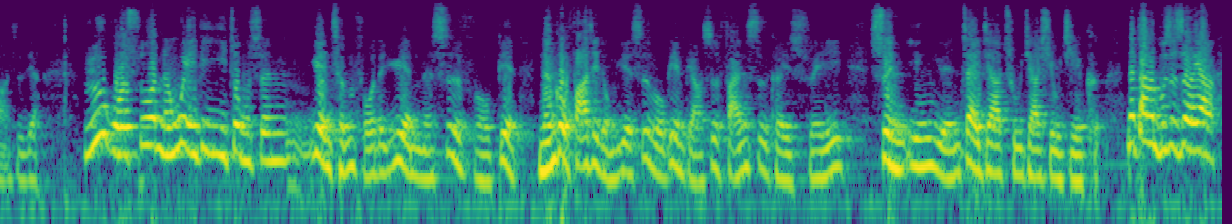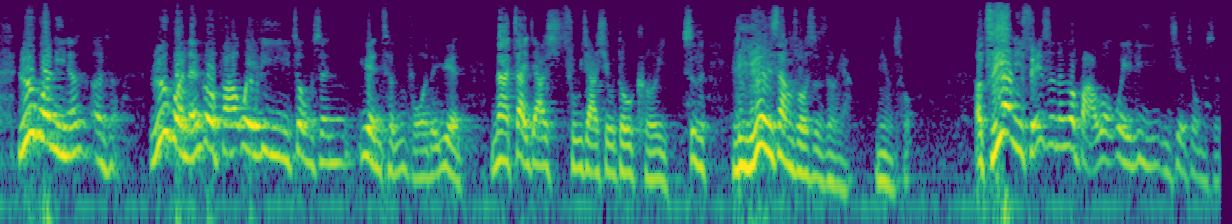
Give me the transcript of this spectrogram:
啊，是这样。如果说能为利益众生愿成佛的愿呢，是否便能够发这种愿？是否便表示凡事可以随顺因缘，在家出家修皆可？那当然不是这样。如果你能，呃。如果能够发为利益众生愿成佛的愿，那在家出家修都可以，是不是？理论上说是这样，没有错。啊，只要你随时能够把握为利益一切众生，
